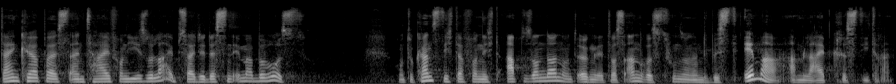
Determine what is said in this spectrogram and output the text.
Dein Körper ist ein Teil von Jesu Leib, sei dir dessen immer bewusst. Und du kannst dich davon nicht absondern und irgendetwas anderes tun, sondern du bist immer am Leib Christi dran.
